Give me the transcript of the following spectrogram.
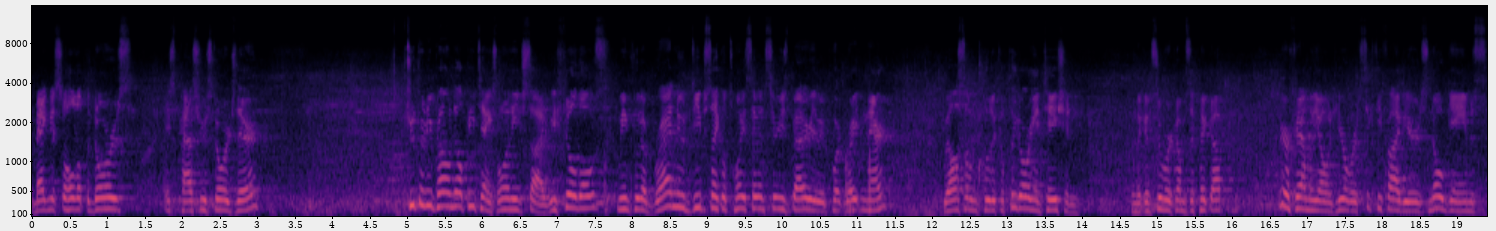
Magnets to hold up the doors. Nice pass-through storage there. Two 30 pound LP tanks, one on each side. We fill those. We include a brand new Deep Cycle 27 series battery that we put right in there. We also include a complete orientation when the consumer comes to pick up. We're a family owned here over 65 years, no games,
